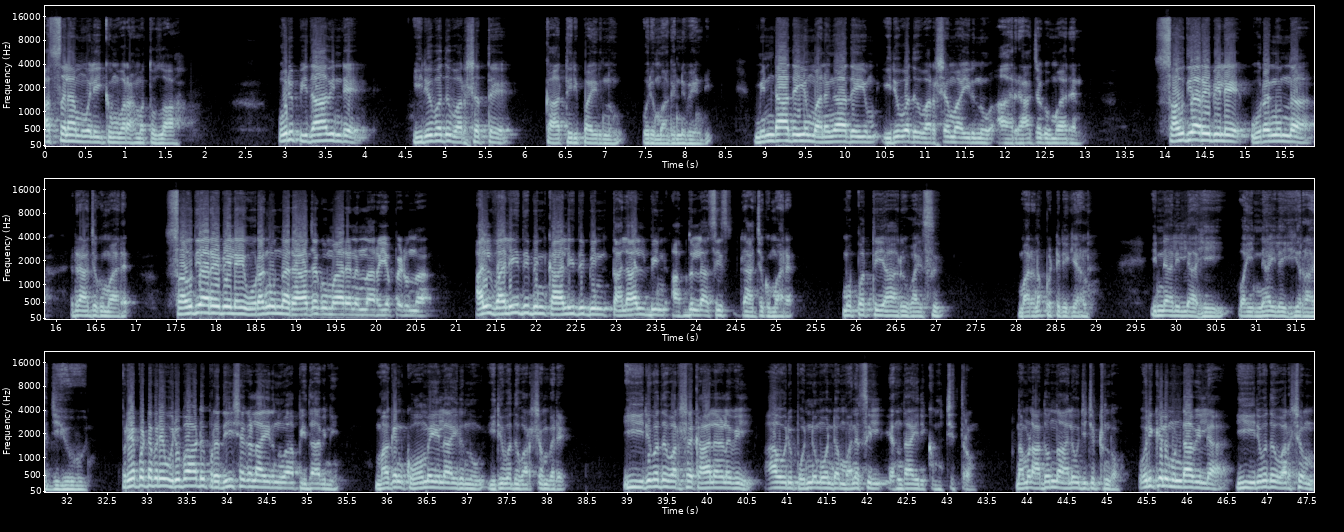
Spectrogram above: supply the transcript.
അസ്സലാമു അലൈക്കും വറഹമത്തുള്ള ഒരു പിതാവിന്റെ ഇരുപത് വർഷത്തെ കാത്തിരിപ്പായിരുന്നു ഒരു മകന് വേണ്ടി. മിണ്ടാതെയും അനങ്ങാതെയും ഇരുപത് വർഷമായിരുന്നു ആ രാജകുമാരൻ. സൗദി അറേബ്യയിലെ ഉറങ്ങുന്ന രാജകുമാരൻ. സൗദി അറേബ്യയിലെ ഉറങ്ങുന്ന രാജകുമാരൻ എന്നറിയപ്പെടുന്ന Al Waleed bin Khalid bin Talal bin Abdul Aziz രാജകുമാരൻ. മുപ്പത്തിയാറ് വയസ്സ് മരണപ്പെട്ടിരിക്കുകയാണ്. ഇന്നാലില്ലാഹി വ ഇന്നായിലഹി റാജിയൂൻ പ്രിയപ്പെട്ടവരെ ഒരുപാട് പ്രതീക്ഷകളായിരുന്നു ആ പിതാവിന്. മകൻ കോമയിലായിരുന്നു ഇരുപത് വർഷം വരെ. ഈ ഇരുപത് വർഷ കാലയളവിൽ ആ ഒരു പൊന്നുമോന്റെ മനസ്സിൽ എന്തായിരിക്കും ചിത്രം? നമ്മൾ അതൊന്ന് ആലോചിച്ചിട്ടുണ്ടോ? ഒരിക്കലും ഉണ്ടാവില്ല ഈ ഇരുപത് വർഷം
